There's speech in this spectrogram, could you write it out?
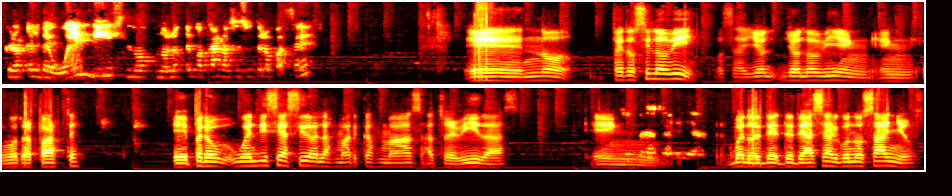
creo que el de Wendy's, no, no lo tengo acá, no sé si te lo pasé. Eh, no, pero sí lo vi, o sea, yo, yo lo vi en, en, otra parte. Eh, pero Wendy's sí ha sido de las marcas más atrevidas en, bueno, desde, desde hace algunos años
